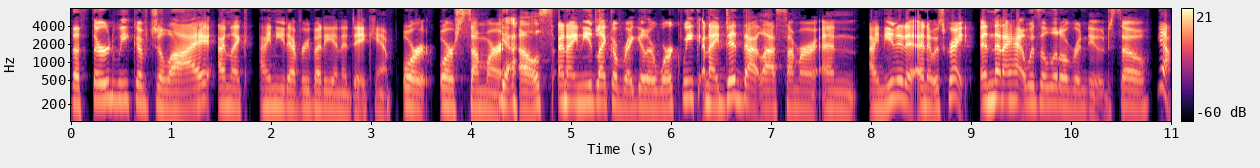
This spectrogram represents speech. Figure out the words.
the third week of July, I'm like, I need everybody in a day camp or or somewhere Yeah. else, and I need like a regular work week. And I did that last summer, and I needed it, and it was great. And then I had, was a little renewed. So yeah,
